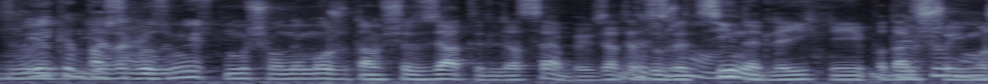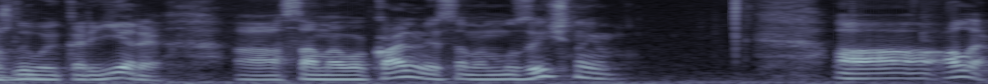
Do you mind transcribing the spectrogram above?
З Ну, я, великим я так розумію, тому що вони можуть там щось взяти для себе, взяти дуже Безумовно. цінне для їхньої подальшої Безумовно. можливої кар'єри, а, саме вокальної, саме музичної. А, але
